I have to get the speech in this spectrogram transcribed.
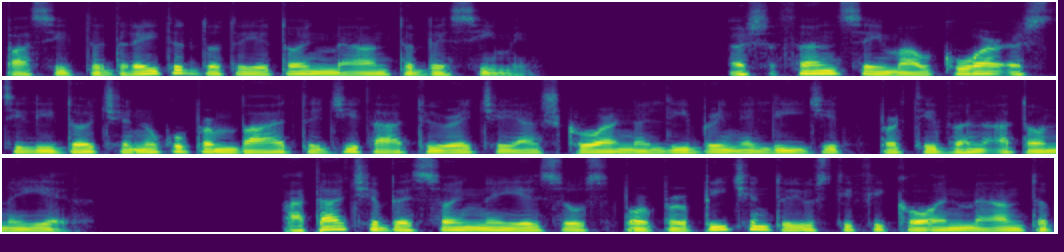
pasi të drejtët do të jetojnë me anë të besimit. Është thënë se i mallkuar është cilido që nuk u përmbahet të gjitha atyre që janë shkruar në librin e ligjit, për t'i vënë ato në jetë. Ata që besojnë në Jezus, por përpiqen të justifikohen me anë të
